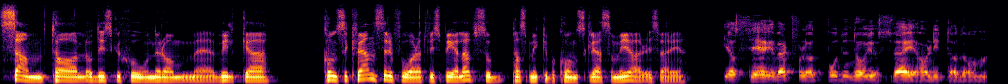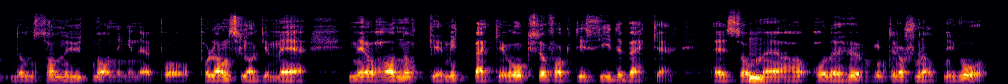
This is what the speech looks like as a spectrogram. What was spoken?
samtal och diskussioner om vilka konsekvenser det får att vi spelar så pass mycket på konstgräs som vi gör i Sverige? Jag ser i hvert fall att både Norge och Sverige har lite av de, de samma utmaningarna på, på landslaget med, med att ha nog mittbackar och också faktiskt sidebackar eh, som mm. eh, håller hög internationellt nivå.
